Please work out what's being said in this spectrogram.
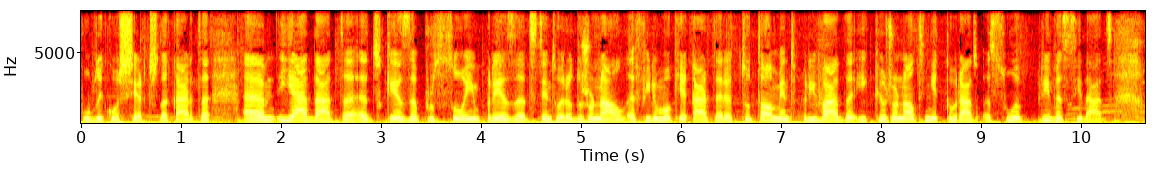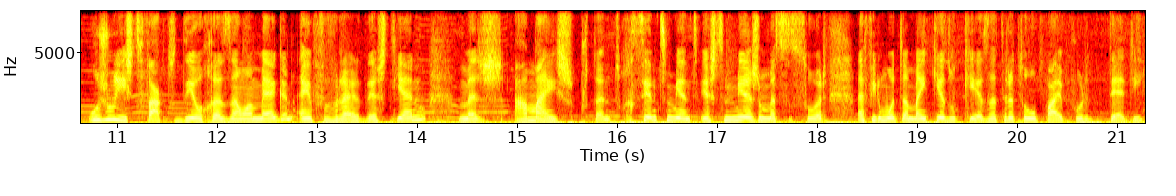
publicou excertos da carta ahm, e à data a duquesa processou a empresa detentora do jornal, afirmou que a carta era totalmente privada e que o jornal tinha quebrado a sua privacidade. O juiz, de facto, deu razão a Meghan em fevereiro deste ano, mas há mais. Portanto, recentemente, este mesmo assessor afirmou também que a duquesa tratou o pai por daddy,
